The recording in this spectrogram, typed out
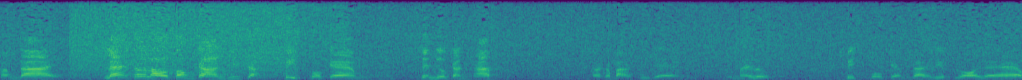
ทำได้ และถ้าเราต้องการที่จะปิดโปรแกรม เช่นเดียวกันครับกากบาทสีแดง เห็นไหมลูกปิดโปรแกรมได้เรียบร้อยแล้ว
